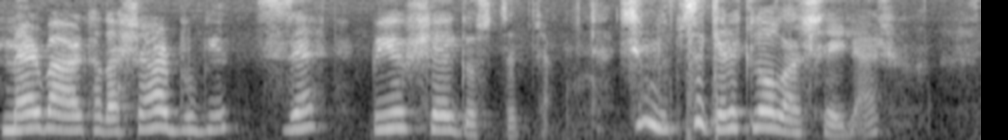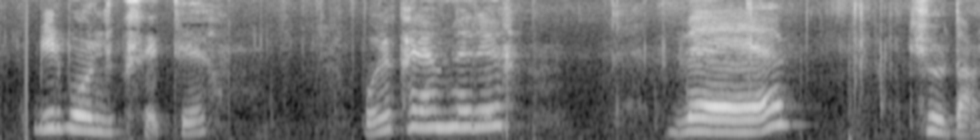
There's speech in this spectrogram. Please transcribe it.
Merhaba arkadaşlar. Bugün size bir şey göstereceğim. Şimdi bize gerekli olan şeyler bir boncuk seti, boya kalemleri ve kürdan.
